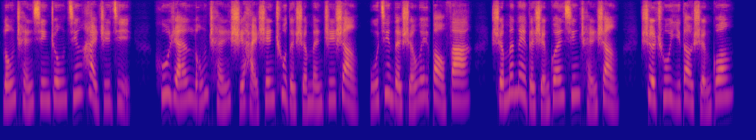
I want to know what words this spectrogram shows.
龙尘心中惊骇之际，忽然龙尘识海深处的神门之上，无尽的神威爆发，神门内的神官星辰上射出一道神光，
